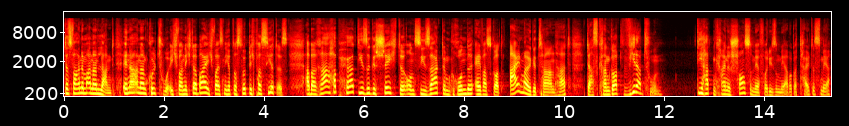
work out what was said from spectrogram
das war in einem anderen Land, in einer anderen Kultur. Ich war nicht dabei, ich weiß nicht, ob das wirklich passiert ist. Aber Rahab hört diese Geschichte und sie sagt im Grunde, ey, was Gott einmal getan hat, das kann Gott wieder tun. Die hatten keine Chance mehr vor diesem Meer, aber Gott teilt das Meer.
